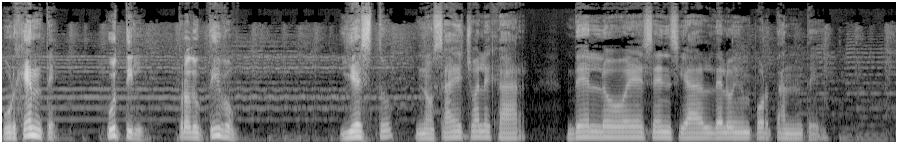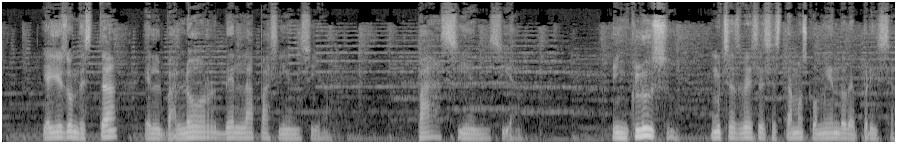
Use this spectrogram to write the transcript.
urgente, útil, productivo. Y esto nos ha hecho alejar de lo esencial, de lo importante. Y ahí es donde está el valor de la paciencia. Paciencia. Incluso Muchas veces estamos comiendo deprisa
